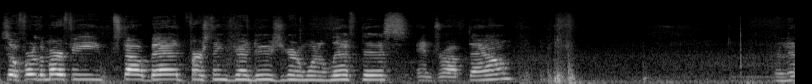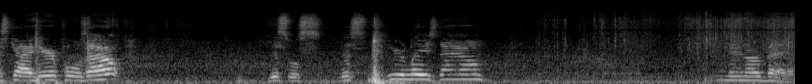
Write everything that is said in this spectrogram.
So for the Murphy style bed, first thing you're going to do is you're going to want to lift this and drop down. And this guy here pulls out. This will this here lays down. And then our bed.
